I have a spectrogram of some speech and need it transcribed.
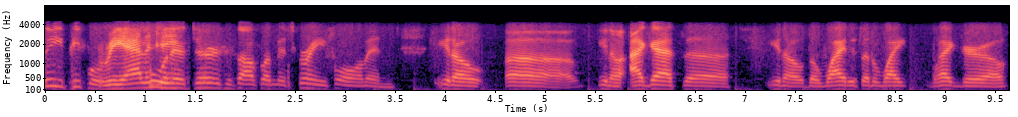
see people Reality- pull their jerseys off of them and scream for them, and you know, uh, you know, I got the, you know, the whitest of the white black girl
